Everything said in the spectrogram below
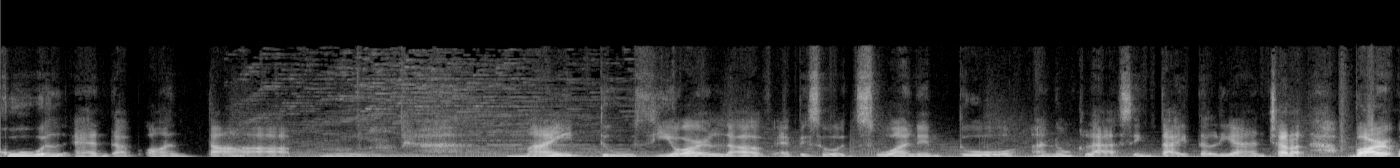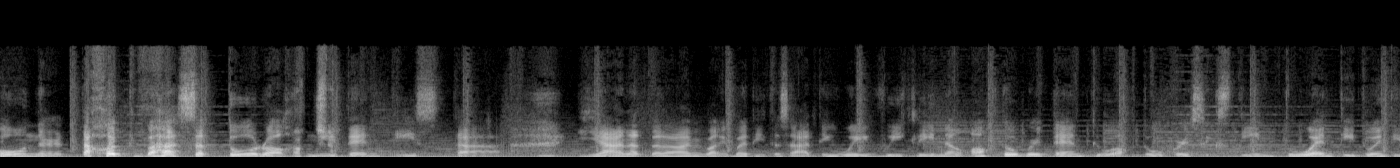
who will end up on top? Hmm. My Tooth, Your Love, Episodes 1 and 2. Anong klaseng title yan? Charot. Bar owner, takot ba sa turok ni dentista? Yan at marami pang iba dito sa ating Wave Weekly ng October 10 to October 16, 2022.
